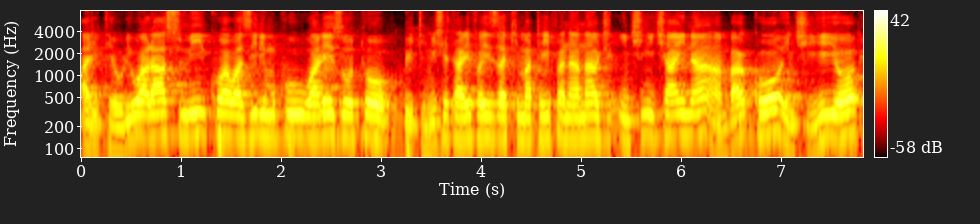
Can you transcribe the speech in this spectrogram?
aliteuliwa rasmi kwa waziri mkuu wa Lesotho. Kuhitimisha taarifa hizi za kimataifa na nao nchini China ambako nchi hiyo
